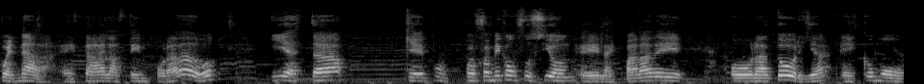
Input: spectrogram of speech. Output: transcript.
pues nada, está la temporada 2 y hasta que pu- pues fue mi confusión, eh, la espada de oratoria es como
